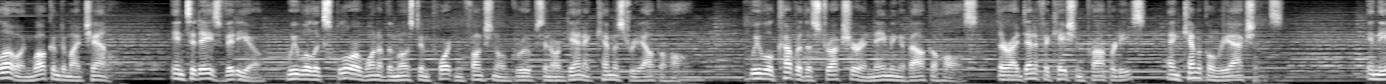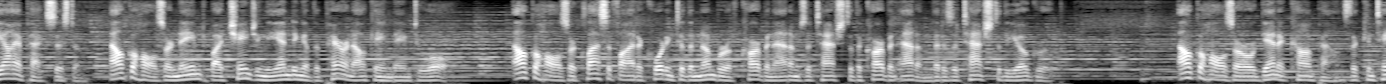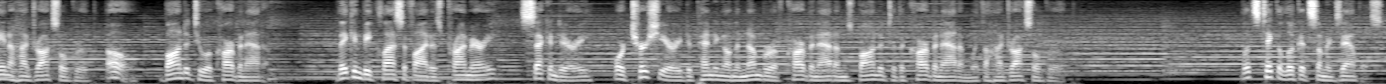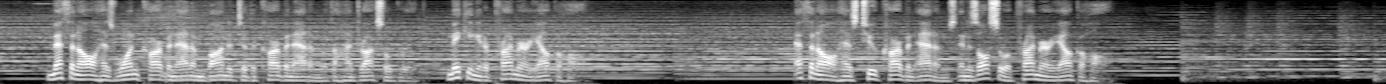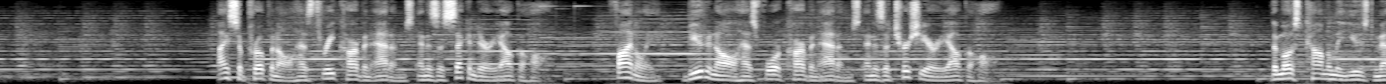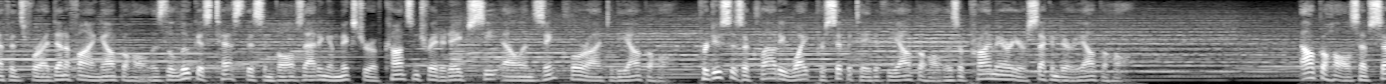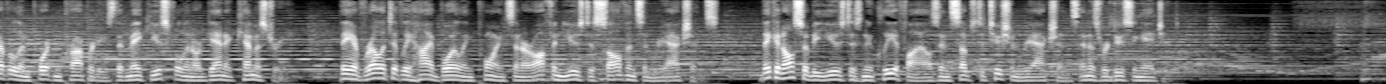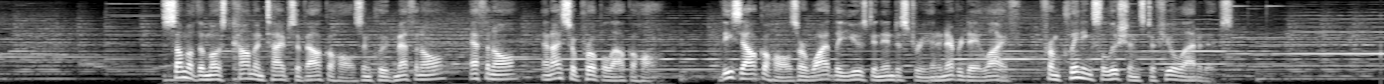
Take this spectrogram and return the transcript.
Hello and welcome to my channel. In today's video, we will explore one of the most important functional groups in organic chemistry alcohol. We will cover the structure and naming of alcohols, their identification properties, and chemical reactions. In the IUPAC system, alcohols are named by changing the ending of the parent alkane name to ol. Alcohols are classified according to the number of carbon atoms attached to the carbon atom that is attached to the O group. Alcohols are organic compounds that contain a hydroxyl group, O, bonded to a carbon atom. They can be classified as primary, secondary, or tertiary depending on the number of carbon atoms bonded to the carbon atom with the hydroxyl group. Let's take a look at some examples. Methanol has one carbon atom bonded to the carbon atom with the hydroxyl group, making it a primary alcohol. Ethanol has two carbon atoms and is also a primary alcohol. Isopropanol has three carbon atoms and is a secondary alcohol. Finally, butanol has four carbon atoms and is a tertiary alcohol. The most commonly used methods for identifying alcohol is the Lucas test. This involves adding a mixture of concentrated HCl and zinc chloride to the alcohol, produces a cloudy white precipitate if the alcohol is a primary or secondary alcohol. Alcohols have several important properties that make useful in organic chemistry, they have relatively high boiling points and are often used as solvents in reactions. They can also be used as nucleophiles in substitution reactions and as reducing agent. Some of the most common types of alcohols include methanol, ethanol, and isopropyl alcohol. These alcohols are widely used in industry and in everyday life, from cleaning solutions to fuel additives.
